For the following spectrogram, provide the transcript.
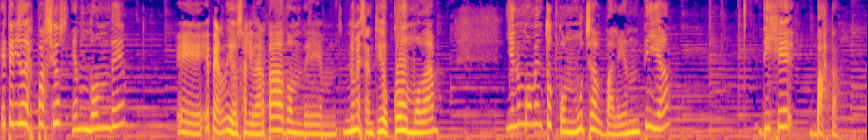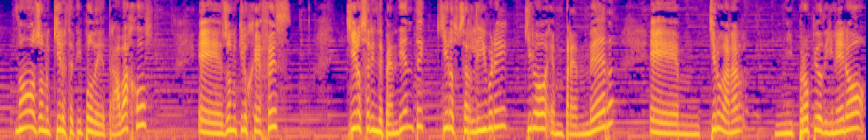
he tenido espacios en donde eh, he perdido esa libertad, donde mm, no me he sentido cómoda. Y en un momento, con mucha valentía, dije, basta. No, yo no quiero este tipo de trabajos. Eh, yo no quiero jefes. Quiero ser independiente. Quiero ser libre quiero emprender, em, quiero ganar mi propio dinero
